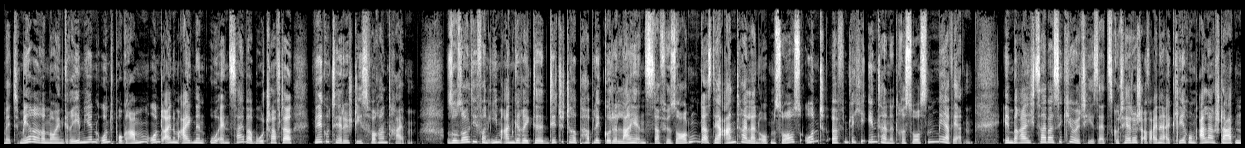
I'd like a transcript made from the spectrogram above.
Mit mehreren neuen Gremien und Programmen und einem eigenen UN-Cyberbotschafter will Guterres dies vorantreiben. So soll die von ihm angeregte Digital Public Good Alliance dafür sorgen, dass der Anteil an Open Source und öffentliche Internetressourcen mehr werden. Im Bereich Cybersecurity setzt Guterres auf eine Erklärung aller Staaten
